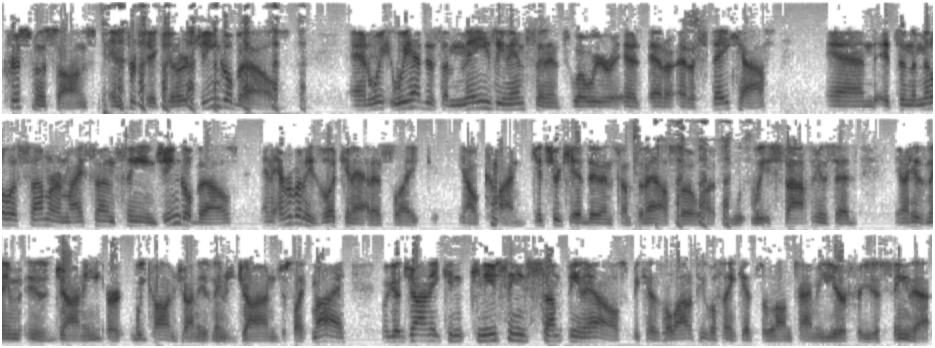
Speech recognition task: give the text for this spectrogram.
Christmas songs, in particular Jingle Bells. And we we had this amazing incident where we were at at a, at a steakhouse, and it's in the middle of summer, and my son's singing Jingle Bells, and everybody's looking at us like, you know, come on, get your kid doing something else. So uh, we stopped him and said, you know, his name is Johnny, or we call him Johnny. His name's John, just like mine. We go, Johnny, can can you sing something else? Because a lot of people think it's the wrong time of year for you to sing that.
